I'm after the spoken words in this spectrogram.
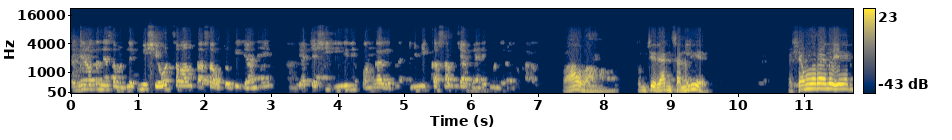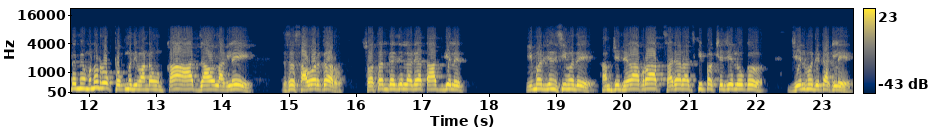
संजय राऊतांनी असं म्हटलं की मी शेवटचा माणूस असा होतो की ज्याने ज्याच्याशी ईडीने पंगा घेतला आणि मी कसाबच्या बॅरेकमध्ये राहिलो. वा वा. तुमची रँक चांगली आहे. कशामुळे राहिलो हे? एकदा मी म्हणून रोखोकमध्ये मांडवून का आत जावं लागले? जसं सावरकर स्वातंत्र्याच्या लढ्यात आत गेलेत. इमर्जन्सी मध्ये आमचे निरापराध साऱ्या राजकीय पक्षाचे लोक जेलमध्ये टाकले.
